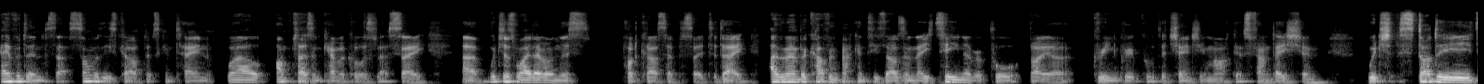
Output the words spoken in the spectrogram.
evidence that some of these carpets contain, well, unpleasant chemicals, let's say, uh, which is why they're on this podcast episode today. I remember covering back in 2018 a report by a green group called the Changing Markets Foundation, which studied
